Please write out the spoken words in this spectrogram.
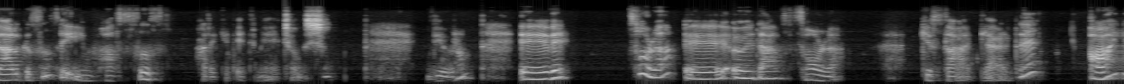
Yargısız ve infazsız hareket etmeye çalışın diyorum. Eee, ve sonra eee, öğleden sonraki saatlerde Ay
